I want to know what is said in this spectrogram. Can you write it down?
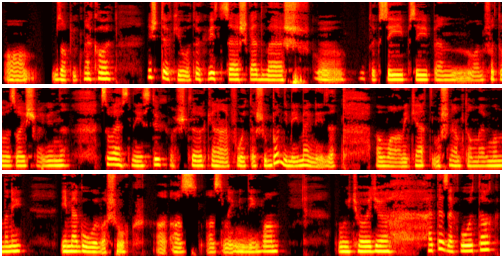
a, az apjuk meghalt, és tök jó, tök vicces, kedves, tök szép, szépen van fotózva is, meg minden. Szóval ezt néztük, most kellene folytassuk. Bandi még megnézett a valamiket, most nem tudom megmondani. Én meg olvasok, az, az még mindig van. Úgyhogy hát ezek voltak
